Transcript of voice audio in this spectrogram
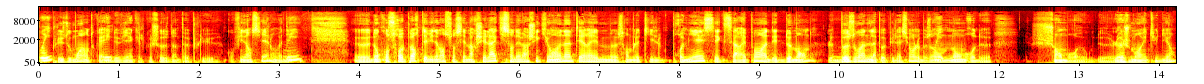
Oui. plus ou moins. En tout cas, Oui. il devient quelque chose d'un peu plus confidentiel, on va dire. Oui, Euh, donc on se reporte évidemment sur ces marchés-là, qui sont des marchés qui ont un intérêt, me semble-t-il, premier, c'est que ça répond à des demandes, le besoin de la population, le besoin en nombre de chambres ou de logements étudiants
